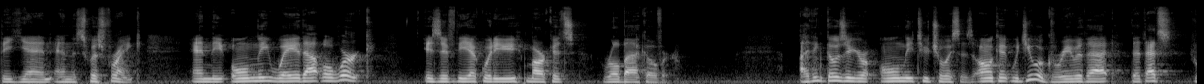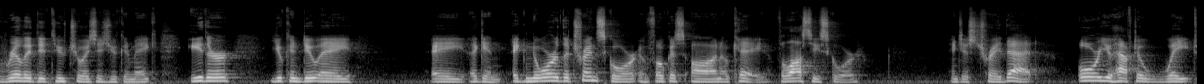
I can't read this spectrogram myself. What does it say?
the yen and the Swiss franc. And the only way that will work is if the equity markets roll back over. I think those are your only two choices. Ankit, would you agree with that? That that's really the two choices you can make. Either you can do a a again, ignore the trend score and focus on okay, velocity score and just trade that or you have to wait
